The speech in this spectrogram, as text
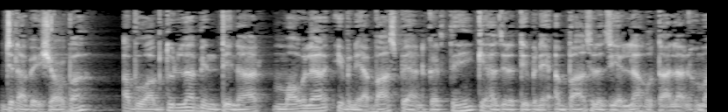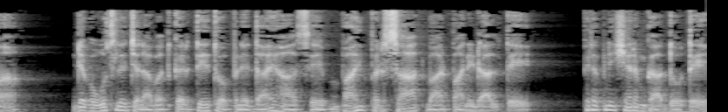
جناب شعبہ ابو عبداللہ بن دینار مولا ابن عباس بیان کرتے ہیں کہ حضرت ابن عباس رضی اللہ تعالیٰ عنہما جب غسل جنابت کرتے تو اپنے دائیں ہاتھ سے بائیں پر سات بار پانی ڈالتے، پھر اپنی شرم کا دھوتے۔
